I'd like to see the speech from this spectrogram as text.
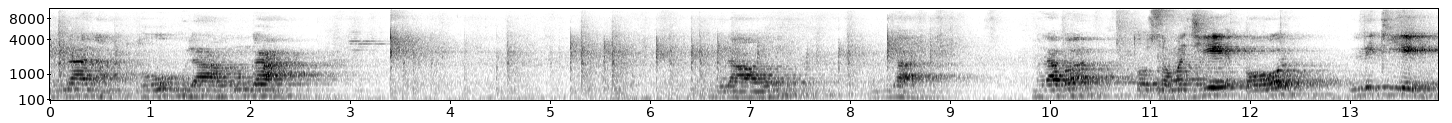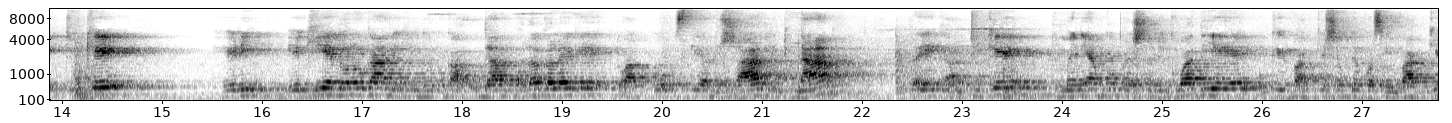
बुलाना तो बुलाऊँगा। बुलाऊँगा बराबर? तो समझिए और लिखिए, ठीक है? हेडिंग एक ही है दोनों का, लेकिन दोनों का उदाहरण अलग अलग है तो आपको उसके अनुसार लिखना रहेगा, ठीक है? तो मैंने आपको प्रश्न लिखवा दिए है, ओके? वाक्य शब्द पर से वाक्य।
